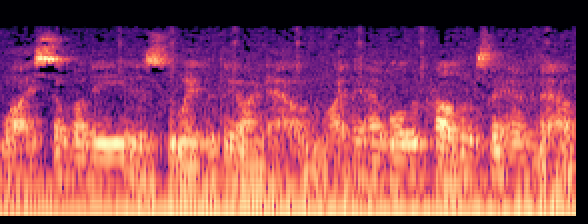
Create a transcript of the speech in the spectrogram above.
why somebody is the way that they are now and why they have all the problems they have now.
